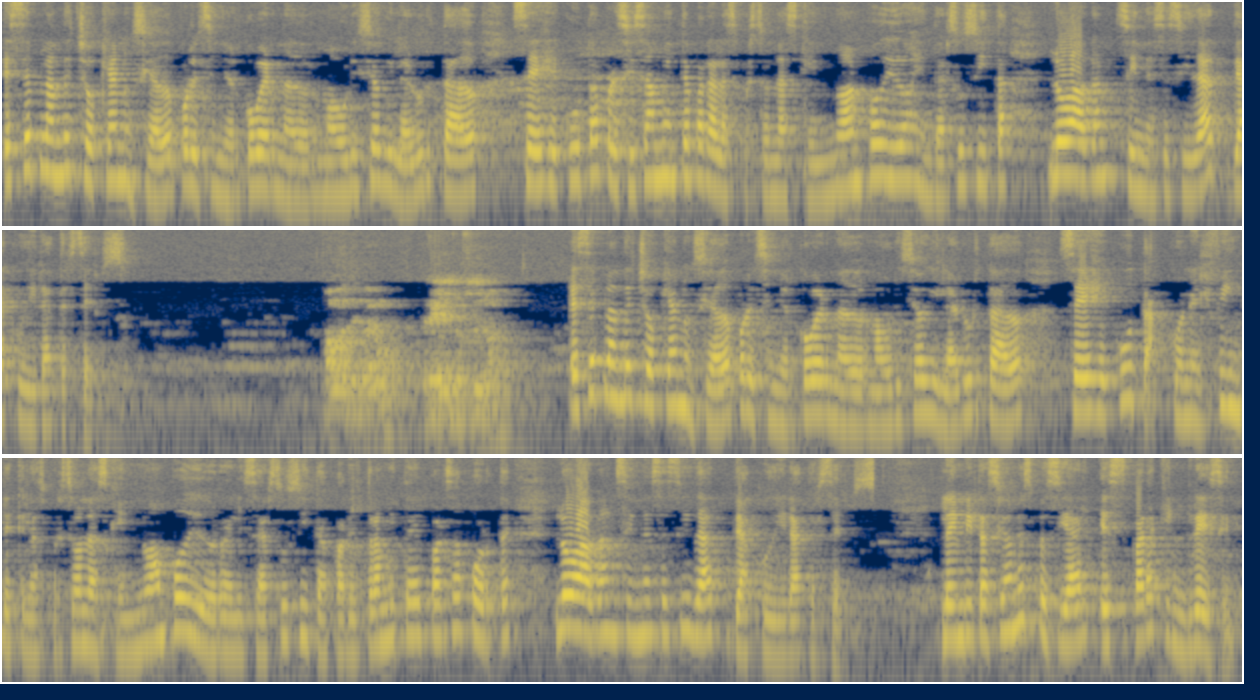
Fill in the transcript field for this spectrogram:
Este plan de choque anunciado por el señor gobernador Mauricio Aguilar Hurtado se ejecuta precisamente para las personas que no han podido agendar su cita lo hagan sin necesidad de acudir a terceros. Vamos de nuevo, 3, 2, 1. Este plan de choque anunciado por el señor gobernador Mauricio Aguilar Hurtado se ejecuta con el fin de que las personas que no han podido realizar su cita para el trámite de pasaporte lo hagan sin necesidad de acudir a terceros. La invitación especial es para que ingresen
